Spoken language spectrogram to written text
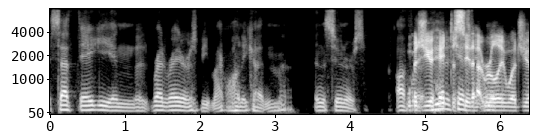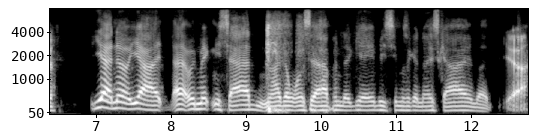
Seth Doege and the Red Raiders beat Michael Hunnicutt and the, and the Sooners. off Would you hate to see that, really? Would you? Yeah, no, yeah, that would make me sad, and I don't want to see that happen to Gabe. He seems like a nice guy, but Yeah.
